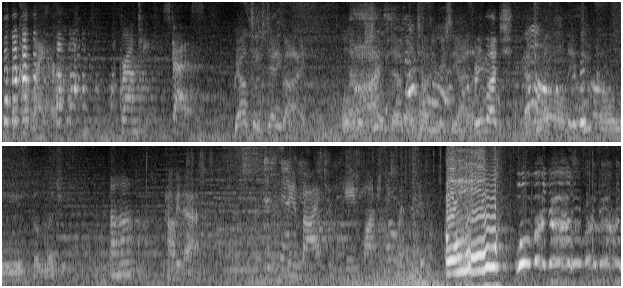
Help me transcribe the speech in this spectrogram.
The Collider. Ground team, status. Ground team standing by. We'll have those shields down by the time you reach the island. Pretty much. After all, they do call me the legend. Uh-huh. Copy that. Stand by to engage launch sequence. Oh! Oh my god! Oh my god!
